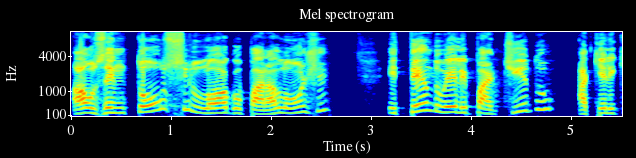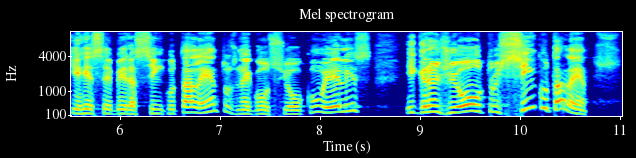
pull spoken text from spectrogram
ausentou-se logo para longe, e tendo ele partido, aquele que recebera cinco talentos, negociou com eles, e granjeou outros cinco talentos.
